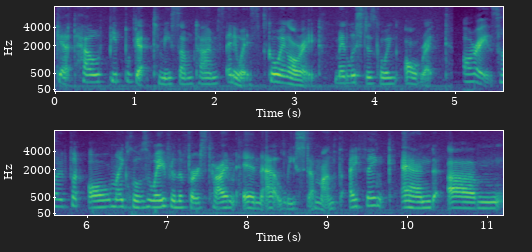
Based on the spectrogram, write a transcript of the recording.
get how people get to me sometimes. Anyways, it's going alright. My list is going alright. Alright, so I've put all my clothes away for the first time in at least a month, I think. And um,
